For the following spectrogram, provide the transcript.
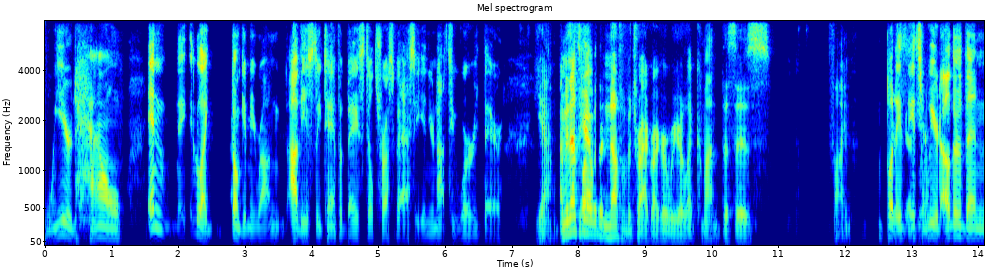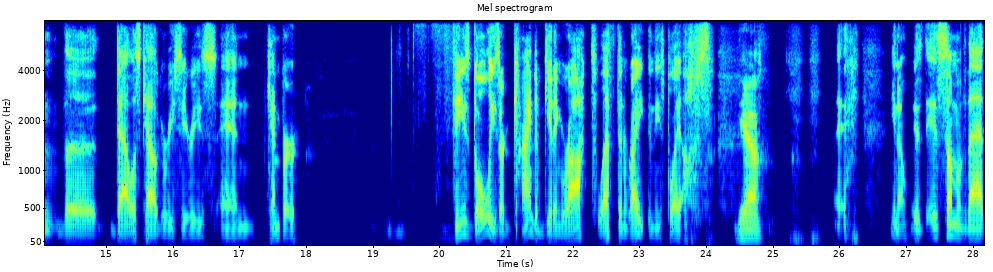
weird how and like don't get me wrong obviously tampa bay still trusts Vasi, and you're not too worried there yeah." I mean, that's a guy with enough of a track record where you're like, "Come on, this is fine." But it's, weird other than the dallas calgary series and kuemper these goalies are kind of getting rocked left and right in these playoffs Yeah, eh, you know is, is some of that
